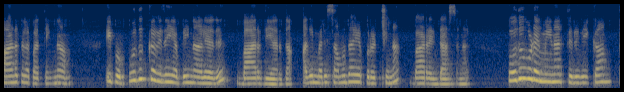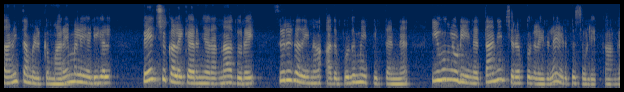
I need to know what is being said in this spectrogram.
பாடத்துல பாத்தீங்கன்னா இப்போ புதுக்கவிதை அப்படின்னாலே அது பாரதியார் தான். அதே மாதிரி சமுதாய புரட்சினா பாரதிதாசனார். பொது உடைமைனா திருவிக்கா தனித்தமிழுக்கு மறைமலை அடிகள் பேச்சு கலைக்கு அறிஞர் அண்ணாதுரை சிறுகதைனா அது புதுமை பித்தன்னு இவங்களுடைய இந்த தனி சிறப்புகளை இதுல எடுத்து சொல்லியிருக்காங்க.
